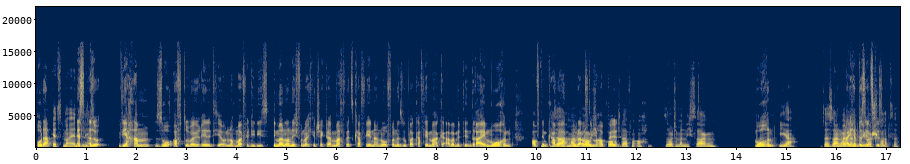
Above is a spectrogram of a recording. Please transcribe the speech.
Oder? Jetzt mal Es, endlich. also, wir haben so oft drüber geredet hier und nochmal für die, die es immer noch nicht von euch gecheckt haben, Machwitz Kaffee in Hannover, eine super Kaffeemarke, aber mit den drei Mohren auf dem Cover man, oder auf dem ich, Hauptbild. Darf man auch, sollte man nicht sagen. Mohren. Ja. Das sagen wir ich dann hab das jetzt Schwarze.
